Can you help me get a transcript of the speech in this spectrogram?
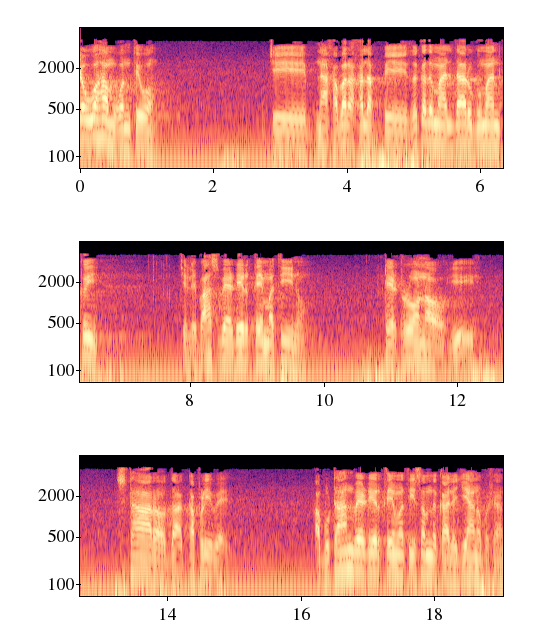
یو وهم غونته وو چې نا خبره خلق په زکه د مالدارو ګمان کوي چې لباس به ډیر قیمتي نو ټیټرون او ای سٹار او دا کپڑے به ابوټان به ډیر قیمتي سم د کالجیانو په شان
